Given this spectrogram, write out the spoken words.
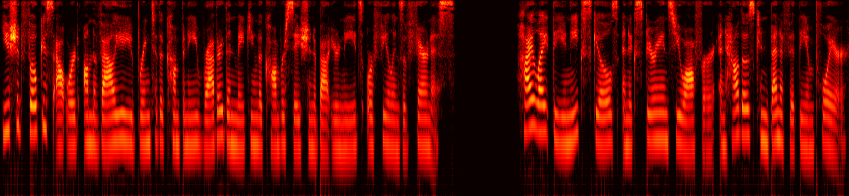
You should focus outward on the value you bring to the company rather than making the conversation about your needs or feelings of fairness. Highlight the unique skills and experience you offer and how those can benefit the employer.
